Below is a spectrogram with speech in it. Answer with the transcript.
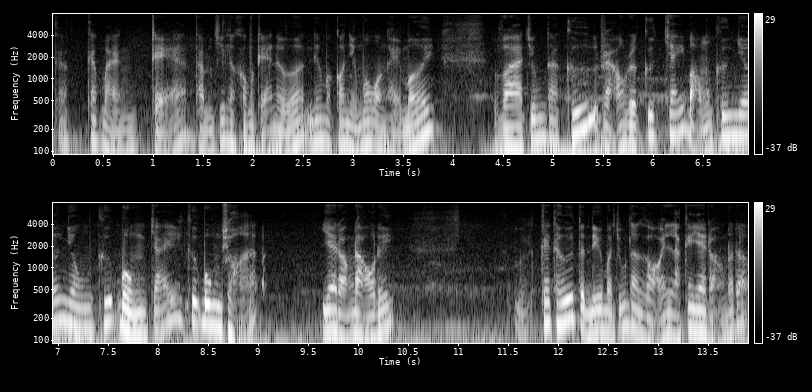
các các bạn trẻ, thậm chí là không trẻ nữa, nếu mà có những mối quan hệ mới. Và chúng ta cứ rạo rực, cứ cháy bỏng, cứ nhớ nhung, cứ bùng cháy, cứ bung xỏa giai đoạn đầu đi. Cái thứ tình yêu mà chúng ta gọi là cái giai đoạn đó đó.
